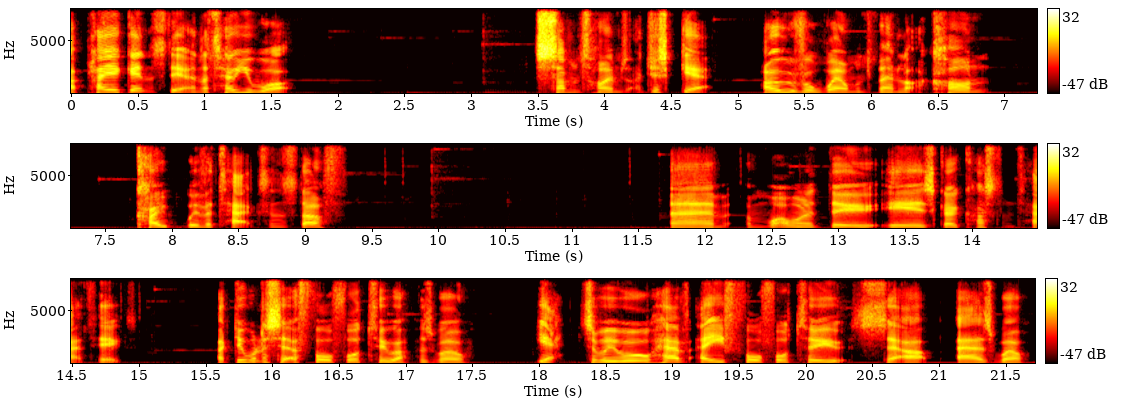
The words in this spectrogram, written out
I play against it, and I tell you what, sometimes I just get overwhelmed, man. Like, I can't cope with attacks and stuff. Um, and what I want to do is go custom tactics. I do want to set a 4-4-2 up as well. Yeah, so we will have a 4-4-2 set up as well.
